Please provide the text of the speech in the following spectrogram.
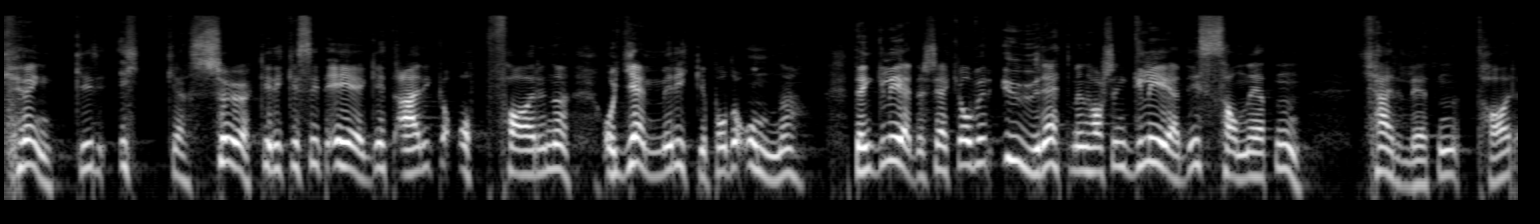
krenker ikke, søker ikke sitt eget, er ikke oppfarende og gjemmer ikke på det onde. Den gleder seg ikke over urett, men har sin glede i sannheten. Kjærligheten tar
